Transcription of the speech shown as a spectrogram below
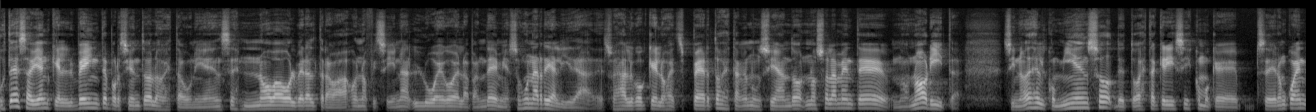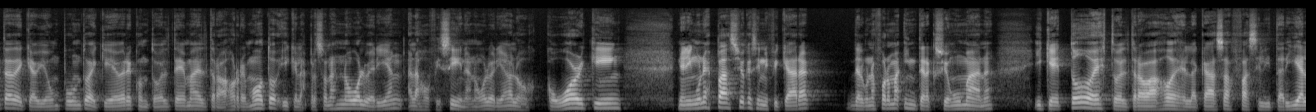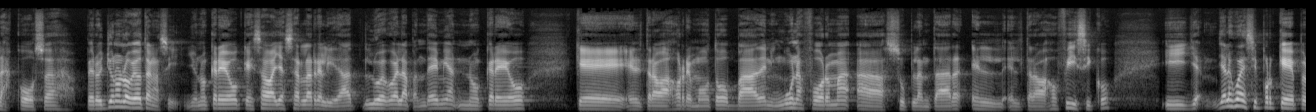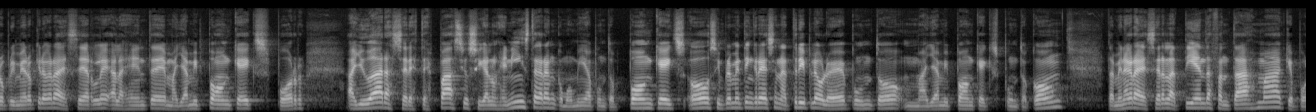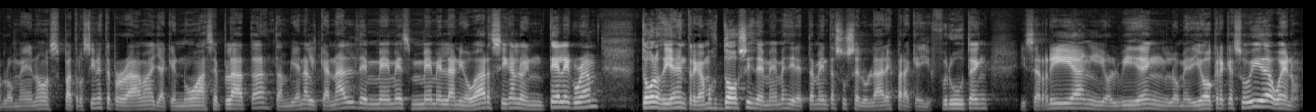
Ustedes sabían que el 20% de los estadounidenses no va a volver al trabajo en oficina luego de la pandemia. Eso es una realidad. Eso es algo que los expertos están anunciando no solamente, no, no ahorita, sino desde el comienzo de toda esta crisis, como que se dieron cuenta de que había un punto de quiebre con todo el tema del trabajo remoto y que las personas no volverían a las oficinas, no volverían a los coworking, ni a ningún espacio que significara de alguna forma interacción humana y que todo esto del trabajo desde la casa facilitaría las cosas, pero yo no lo veo tan así. Yo no creo que esa vaya a ser la realidad luego de la pandemia, no creo que el trabajo remoto va de ninguna forma a suplantar el, el trabajo físico. Y ya, ya, les voy a decir por qué, pero primero quiero agradecerle a la gente de Miami Pancakes por ayudar a hacer este espacio. Síganos en Instagram como mia.pancakes o simplemente ingresen a www.miamipancakes.com. También agradecer a la tienda Fantasma que por lo menos patrocina este programa ya que no hace plata. También al canal de memes Memelanio Bar. Síganlo en Telegram. Todos los días entregamos dosis de memes directamente a sus celulares para que disfruten y se rían y olviden lo mediocre que es su vida. Bueno,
